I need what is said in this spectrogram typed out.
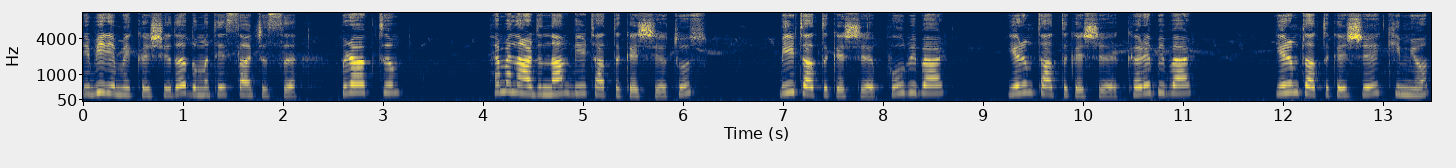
ve 1 yemek kaşığı da domates salçası bıraktım. Hemen ardından 1 tatlı kaşığı tuz, 1 tatlı kaşığı pul biber, yarım tatlı kaşığı karabiber, yarım tatlı kaşığı kimyon,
